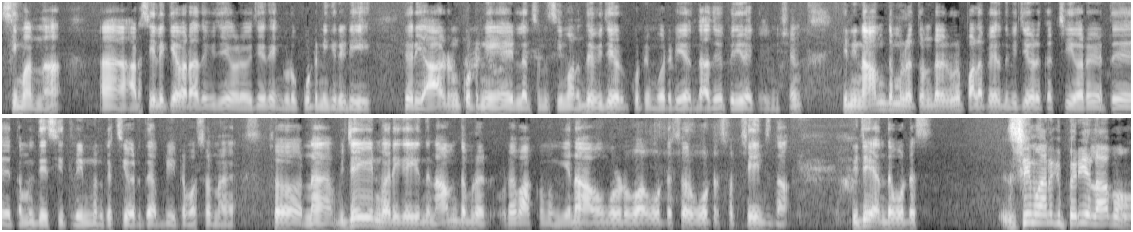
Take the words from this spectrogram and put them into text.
சீமான் தான். அரசியலுக்கே வராத விஜயோட விஜய் எங்களோட கூட்டணிக்கு ரெடி இவர் யாருடன் கூட்டணி இல்லைன்னு சொல்லி சீமான் வந்து விஜயோட கூட்டணி ரெடியாக இருந்தது அதுவே பெரிய ரெக்கக்னிஷன் இனி நாம் தமிழர் தொண்டர்களும் பல பேர் இந்த விஜயோட கட்சி வரவேற்று தமிழ் தேசியத்தில் இன்னொரு கட்சி வருது அப்படின்ற மாதிரி சொன்னாங்க. ஸோ நான் விஜயின் வருகை வந்து நாம் தமிழரோட வாக்கு வங்கி. ஏன்னா அவங்களோட ஓட்டர்ஸ் ஒரு ஓட்டர்ஸ் ஃபார் சேஞ்ச் தான். விஜய் அந்த ஓட்டர்ஸ் சீமானுக்கு பெரிய லாபம்.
